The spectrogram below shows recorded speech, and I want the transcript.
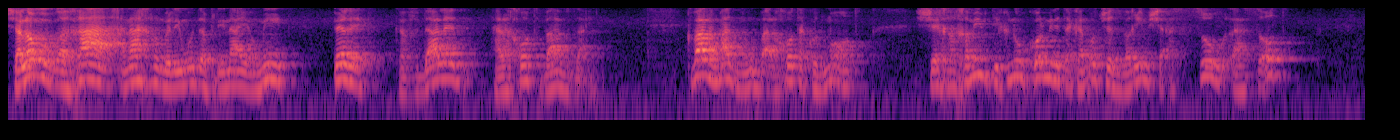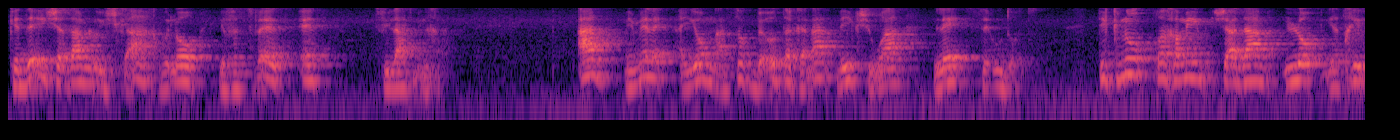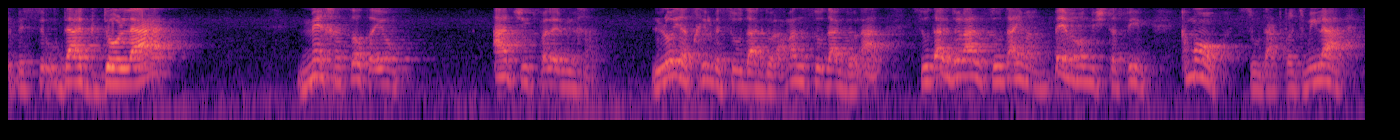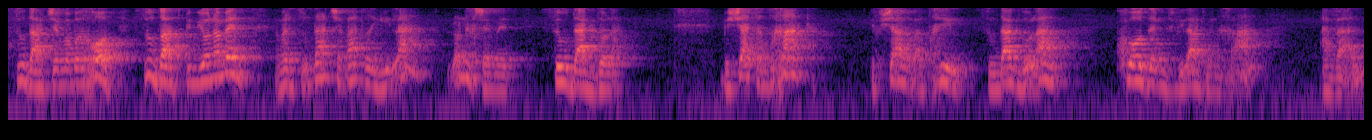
שלום וברכה, אנחנו בלימוד הפנינה היומית, פרק כ"ד, הלכות ו"ז. כבר למדנו בהלכות הקודמות שחכמים תיקנו כל מיני תקנות של דברים שאסור לעשות כדי שאדם לא ישכח ולא יפספס את תפילת מנחה. אז ממילא היום נעסוק בעוד תקנה והיא קשורה לסעודות. תיקנו חכמים שאדם לא יתחיל בסעודה גדולה מחצות היום עד שיתפלל מנחה. לא יתחיל בסעודה גדולה. מה זה סעודה גדולה? סעודה גדולה זה סעודה עם הרבה מאוד משתתפים, כמו סעודת ברית מילה, סעודת שבע ברכות, סעודת פדיון הבן, אבל סעודת שבת רגילה לא נחשבת סעודה גדולה. בשעת הדחק אפשר להתחיל סעודה גדולה קודם תפילת מנחה, אבל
